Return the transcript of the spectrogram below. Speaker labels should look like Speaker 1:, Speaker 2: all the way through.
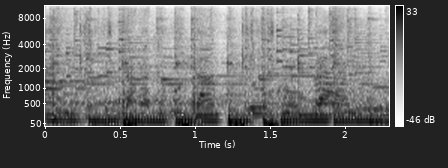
Speaker 1: Tukukuram, tukukuram, tukukuram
